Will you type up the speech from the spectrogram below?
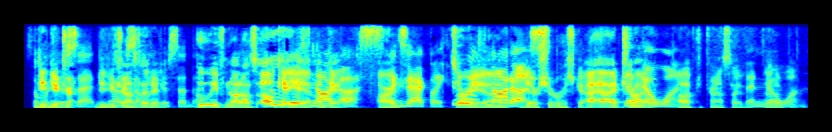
Someone did you just tra- said. did you no, translate someone it? just said that. Who if not us? Who Okay, if yeah, not okay. us? Right. Exactly. Who Sorry, if not uh, us? there should risk- I, I Then tried. no one. I'll have to translate Then it. no uh, one.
